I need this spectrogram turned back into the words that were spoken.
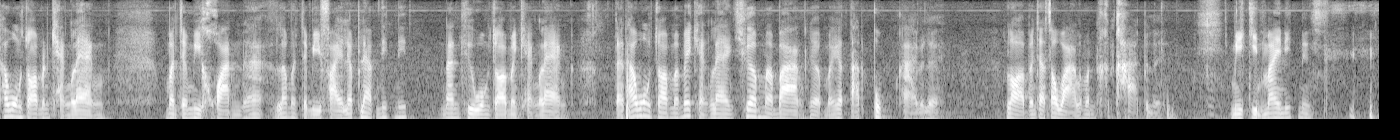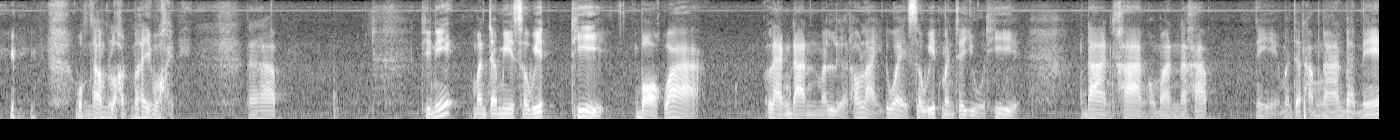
ถ้าวงจรมันแข็งแรง มันจะมีควันนะฮะแล้วมันจะมีไฟแลบๆนิดๆนั่นคือวงจรมันแข็งแรง แต่ถ้าวงจรมันไม่แข็งแรงเชื่อมมาบางเถอะมันจะตัดปุ๊บหายไปเลย หลอดมันจะสว่างแล้วมันขาดไปเลย มีกลิ่นไหม้นิดนึง ผมทำหลอดไหม้บ่อยนะครับ ทีนี้มันจะมีสวิตที่บอกว่าแรงดันมันเหลือเท่าไหร่ด้วย สวิตมันจะอยู่ที่ด้านข้างของมันนะครับ นี่มันจะทำงานแบบนี้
